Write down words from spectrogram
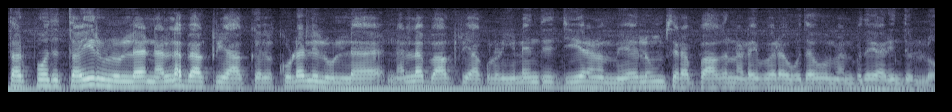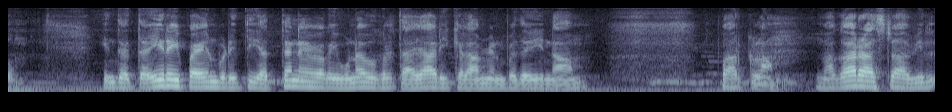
தற்போது தயிரில் உள்ள நல்ல பாக்டீரியாக்கள் குடலில் உள்ள நல்ல பாக்டீரியாக்களுடன் இணைந்து ஜீரணம் மேலும் சிறப்பாக நடைபெற உதவும் என்பதை அறிந்துள்ளோம். இந்த தயிரை பயன்படுத்தி எத்தனை வகை உணவுகள் தயாரிக்கலாம் என்பதை நாம் பார்க்கலாம். மகாராஷ்டிராவில்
